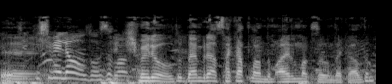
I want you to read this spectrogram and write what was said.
Ee, Çekişmeli oldu o zaman. çekişmeli oldu. Ben biraz sakatlandım, ayrılmak zorunda kaldım.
